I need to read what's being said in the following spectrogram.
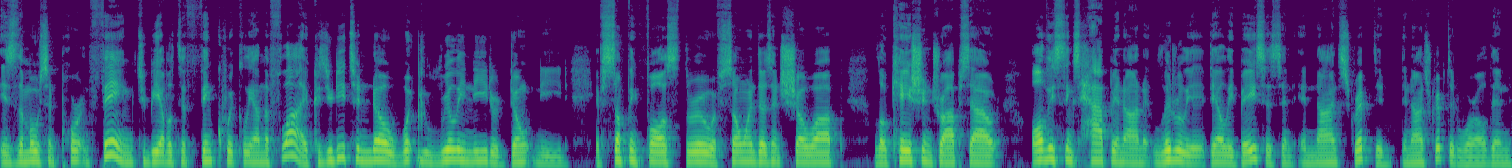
is the most important thing to be able to think quickly on the fly because you need to know what you really need or don't need. If something falls through, if someone doesn't show up, location drops out, all these things happen on literally a daily basis in, in non-scripted, the non-scripted world. And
